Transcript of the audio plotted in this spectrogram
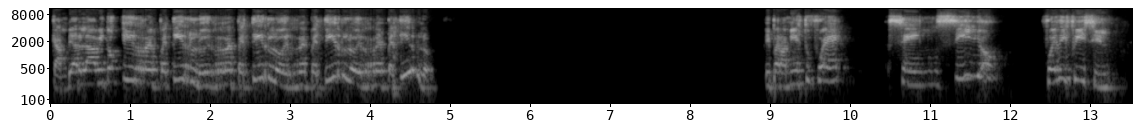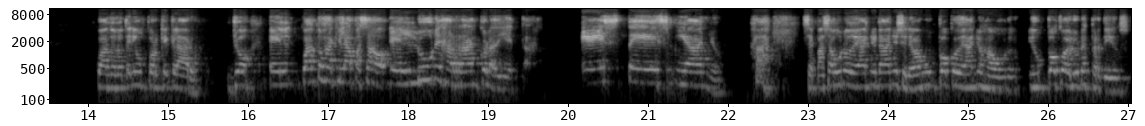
cambiar el hábito y repetirlo, y repetirlo, y repetirlo, y repetirlo. Y para mí esto fue sencillo, fue difícil cuando no tenía un porqué claro. Yo, el, ¿cuántos aquí le ha pasado? El lunes arranco la dieta. Este es mi año. se pasa uno de año en año y se le van un poco de años a uno y un poco de lunes perdidos.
